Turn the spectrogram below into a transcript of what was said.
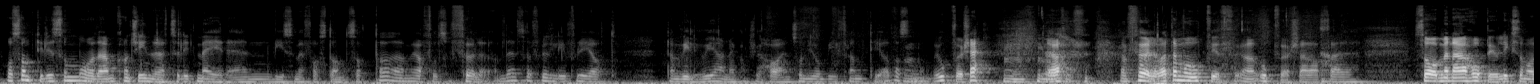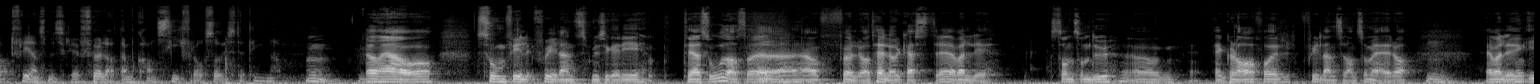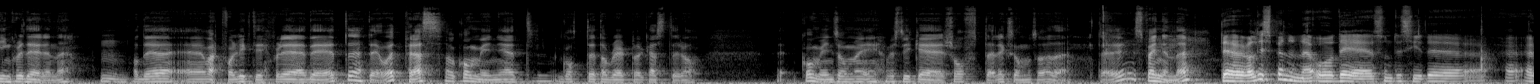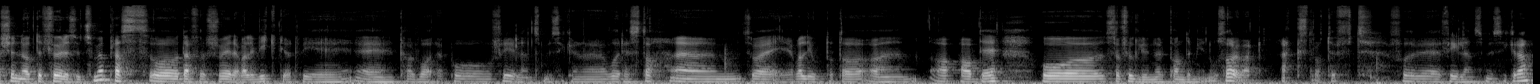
og samtidig så må de kanskje innrette seg litt mer enn vi som er fast ansatte. De, I hvert fall så føler de det, selvfølgelig, fordi at de vil jo gjerne kanskje ha en sånn jobb i fremtida, så de må oppføre seg. Ja, de føler at de må oppføre seg. Da, så, men jeg håper jo liksom at frilansmusikere føler at de kan si fra også hvis det er ting. Da. Mm. Ja, jeg er jo som frilansmusiker i TSO, da, så Mm. jeg føler jo at hele orkesteret er veldig sånn som du. Og er glad for frilanserne som er, og er veldig inkluderende. Mm. Og det er i hvert fall viktig, for det, det, er et, det er jo et press å komme inn i et godt etablert orkester. og komme inn som Hvis du ikke er så ofte, liksom, så er det, det er spennende. Det er veldig spennende, og det er som du sier, det, jeg skjønner at det føles ut som en press. og Derfor så er det veldig viktig at vi eh, tar vare på frilansmusikerne våre. da. Um, så jeg er veldig opptatt av, av, av det. Og selvfølgelig under pandemien nå så har det vært ekstra tøft for eh, frilansmusikere.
